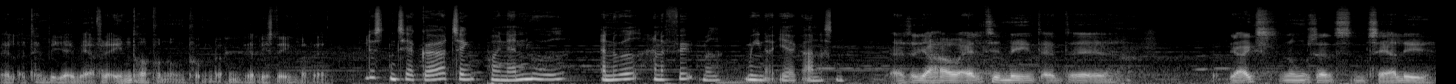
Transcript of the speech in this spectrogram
eller den vil jeg i hvert fald ændre på nogle punkter. Jeg vidste ikke, hvordan. Lysten til at gøre ting på en anden måde er noget, han er født med, mener Erik Andersen. Altså, jeg har jo altid ment, at øh, jeg har ikke nogen sådan særlig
